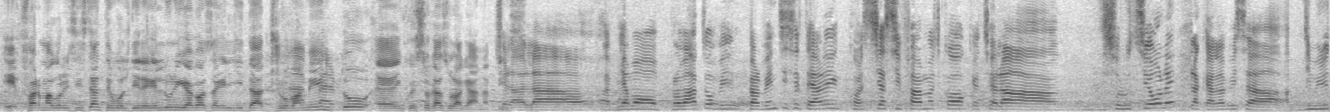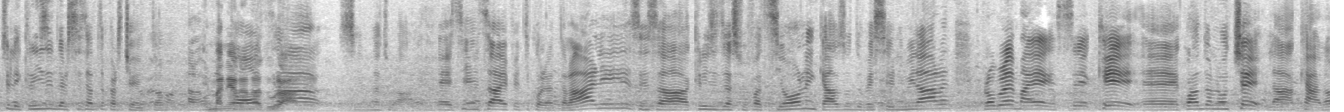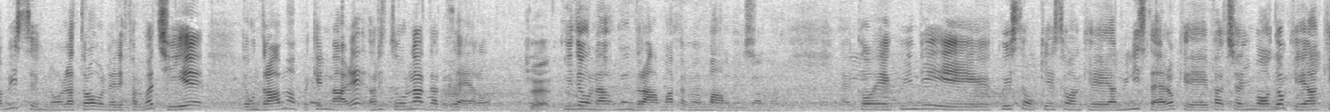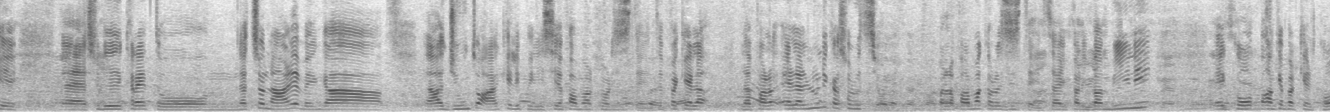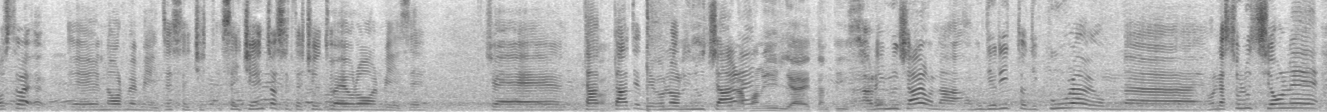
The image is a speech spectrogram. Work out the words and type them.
E farmacoresistente vuol dire che l'unica cosa che gli dà giovamento è in questo caso la cannabis. L'ha- la- abbiamo provato per 27 anni qualsiasi farmaco che c'era di soluzione, la cannabis ha diminuito le crisi del 60%. In Una maniera cosa- naturale. Sì, naturale. Eh, senza effetti collaterali, senza crisi di assuefazione in caso dovesse eliminare. Il problema è che eh, quando non c'è la cannabis, non la trovo nelle farmacie, è un dramma perché il male ritorna da zero. Certo. Quindi è una- un dramma per noi mamme, insomma. Ecco, e quindi questo ho chiesto anche al Ministero che faccia in modo che anche eh, sul decreto nazionale venga aggiunto anche l'epilessia farmacoresistente, perché è l'unica soluzione per la farmacoresistenza e per i bambini, e il co- anche perché il costo è enormemente, 600-700 euro al mese. Cioè, ta- tante devono rinunciare una famiglia è a tantissimo. rinunciare a una- a un diritto di cura, è un, eh, una soluzione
